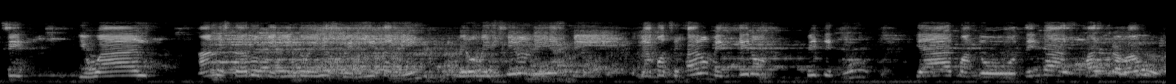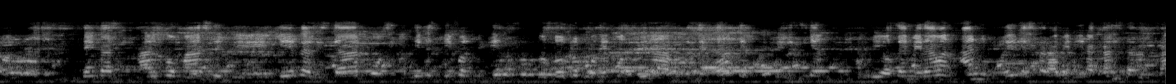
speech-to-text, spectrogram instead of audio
sí, igual han estado queriendo ellas venir también, pero me dijeron ellas, me, me aconsejaron, me dijeron, vete tú, ya cuando tengas más trabajo, tengas algo más de que quieres realizar, o si no tienes tiempo nosotros podemos ir a representarte, me decían, y o sea, me daban ánimo ellas para venir acá, estar acá.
